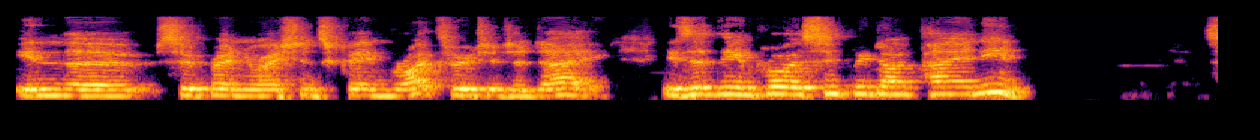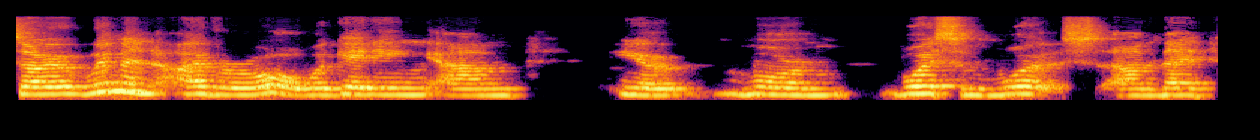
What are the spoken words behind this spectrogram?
in the superannuation scheme right through to today is that the employers simply don't pay it in. So women overall were getting, um, you know, more and worse and worse. Um, they,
